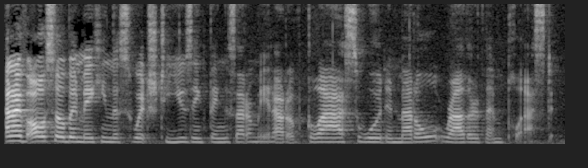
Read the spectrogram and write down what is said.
And I've also been making the switch to using things that are made out of glass, wood, and metal rather than plastic.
